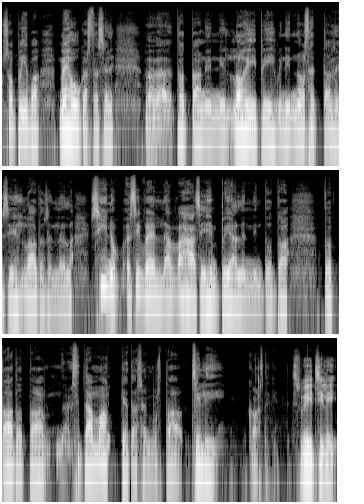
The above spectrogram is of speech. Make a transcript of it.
sopiva mehukasta se ää, tota, niin, niin lohipihvi, niin nostetaan se siihen lautaselle. ja Siinä sivellään vähän siihen pialle niin tota, tota, tota, sitä makkeata semmoista chili-kastiketta. Sweet chili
